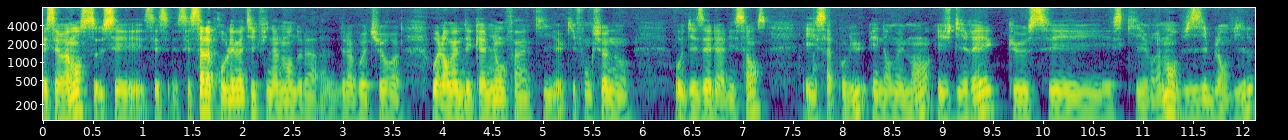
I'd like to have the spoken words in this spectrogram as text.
Et c'est vraiment ce- c'est ça la problématique finalement de la de la voiture euh, ou alors même des camions enfin qui qui fonctionnent au, au diesel et à l'essence et ça pollue énormément et je dirais que c'est ce qui est vraiment visible en ville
